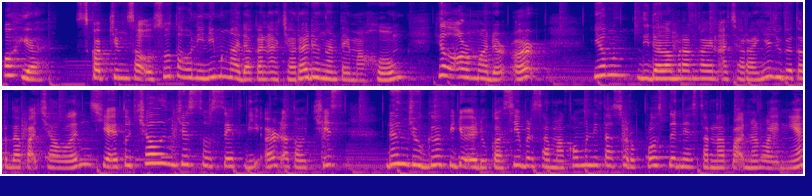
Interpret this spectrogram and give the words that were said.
Oh ya, Skop Cimsa Usu tahun ini mengadakan acara dengan tema Home, Heal Our Mother Earth, yang di dalam rangkaian acaranya juga terdapat challenge, yaitu Challenges to Save the Earth atau CHIS, dan juga video edukasi bersama komunitas surplus dan external partner lainnya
